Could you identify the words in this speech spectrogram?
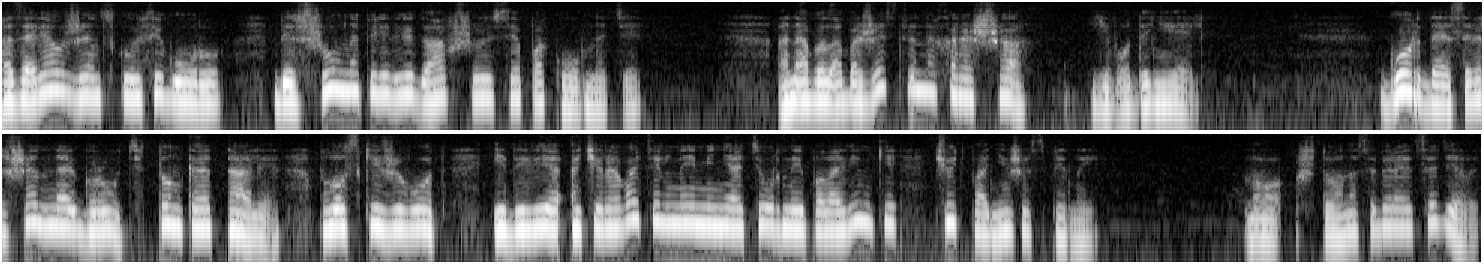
озарял женскую фигуру, бесшумно передвигавшуюся по комнате. Она была божественно хороша, его Даниэль. Гордая, совершенная грудь, тонкая талия, плоский живот и две очаровательные миниатюрные половинки чуть пониже спины. Но что она собирается делать?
